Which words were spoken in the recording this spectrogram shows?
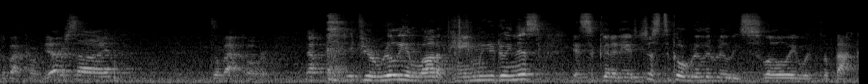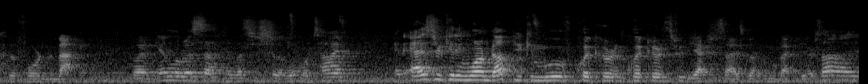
Go back over the other side. Go back over. Now, if you're really in a lot of pain when you're doing this, it's a good idea just to go really, really slowly with the back, the forward and the back. Go ahead again, Larissa, and let's just show it one more time. And as you're getting warmed up, you can move quicker and quicker through the exercise. Go ahead and move back to the other side.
